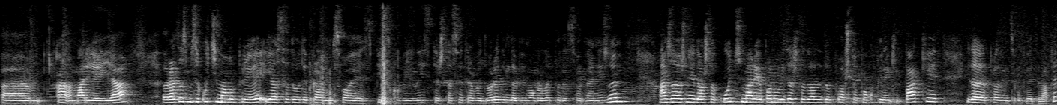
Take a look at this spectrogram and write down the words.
a, Marija i ja. Vratila smo se kući malo pre, ja sad ovdje pravim svoje spiskove i liste šta sve treba da uradim da bi mogla lepo da se organizujem. Anđela još nije došla kući, Marija je ponovo izašla da ode do pošte pokupi neki paket i da ode do prodavnice kupi papir.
